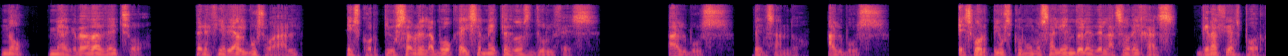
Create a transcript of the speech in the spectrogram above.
no, me agrada de hecho. ¿Prefiere Albus o Al? Scorpius abre la boca y se mete dos dulces. Albus, pensando, Albus. Scorpius con humo saliéndole de las orejas, gracias por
